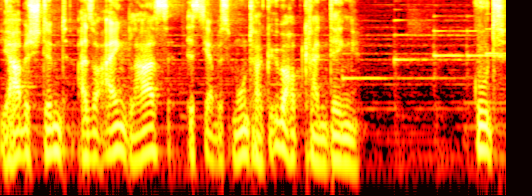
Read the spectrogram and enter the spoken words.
ja, bestimmt. Also ein Glas ist ja bis Montag überhaupt kein Ding. Gut,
